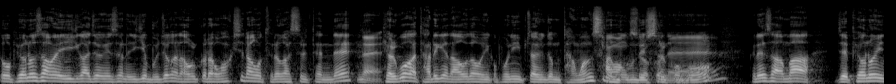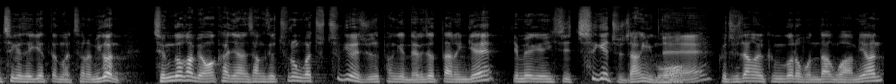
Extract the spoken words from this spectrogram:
또 변호사와의 얘기 과정에서는 이게 무죄가 나올 거라고 확신하고 들어갔을 텐데 네. 결과가 다르게 나오다 보니까 본인 입장에 좀 당황스러운 부분도 있을 네. 거고 그래서 아마 이제 변호인 측에서 얘기했던 것처럼 이건 증거가 않은 상태에서 추론과 추측에 의해 주재 판결이 내려졌다는 게 김혜경 씨 측의 주장이고 네. 그 주장을 근거로 본다고 하면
